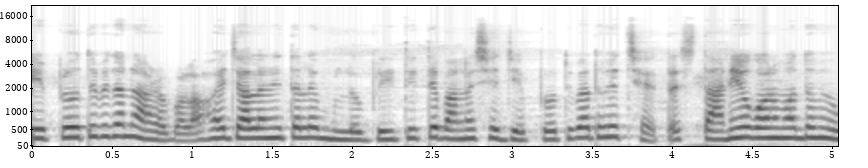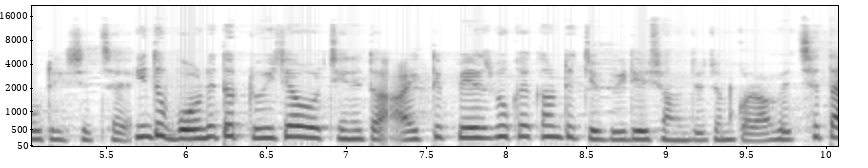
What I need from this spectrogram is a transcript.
এই প্রতিবেদনে আরও বলা হয়, জ্বালানি তেলের মূল্য বৃদ্ধিতে বাংলাদেশে যে প্রতিবাদ হয়েছে তা স্থানীয় গণমাধ্যমে উঠে এসেছে। কিন্তু বর্ণিত টুইটার ও চিহ্নিত আরেকটি ফেসবুক অ্যাকাউন্টে যে ভিডিও সংযোজন করা হয়েছে তা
